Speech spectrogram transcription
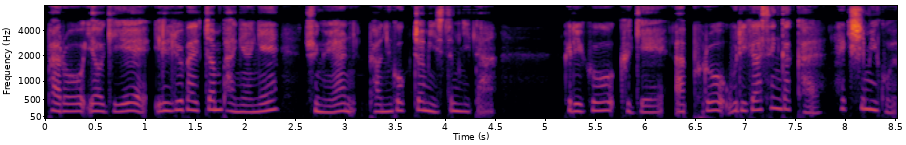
바로 여기에 인류 발전 방향에 중요한 변곡점이 있습니다. 그리고 그게 앞으로 우리가 생각할 핵심이고요.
